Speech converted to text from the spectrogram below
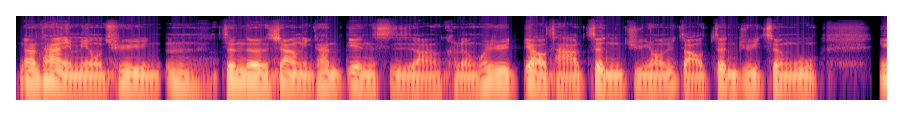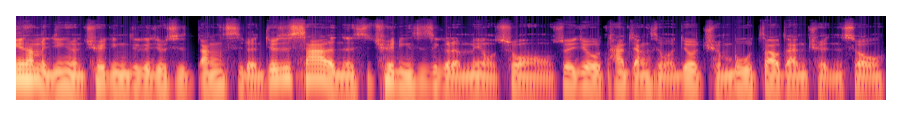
那他也没有去嗯，真的像你看电视啊，可能会去调查证据哦，去找证据证物，因为他们已经很确定这个就是当事人，就是杀人的是确定是这个人没有错哦，所以就他讲什么就全部照单全收。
